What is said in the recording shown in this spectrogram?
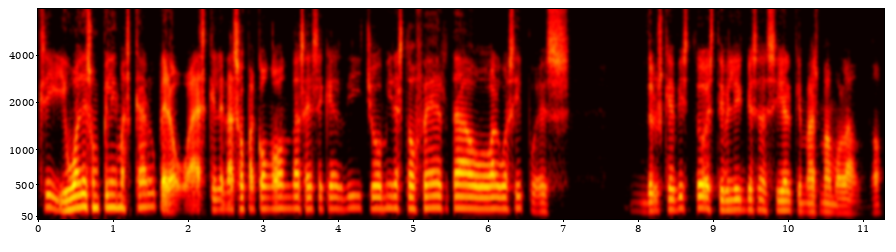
Sí, igual es un pelín más caro, pero "Buah, es que le da sopa con ondas a ese que has dicho, mira esta oferta o algo así, pues de los que he visto, este Blink es así el que más me ha molado, ¿no?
